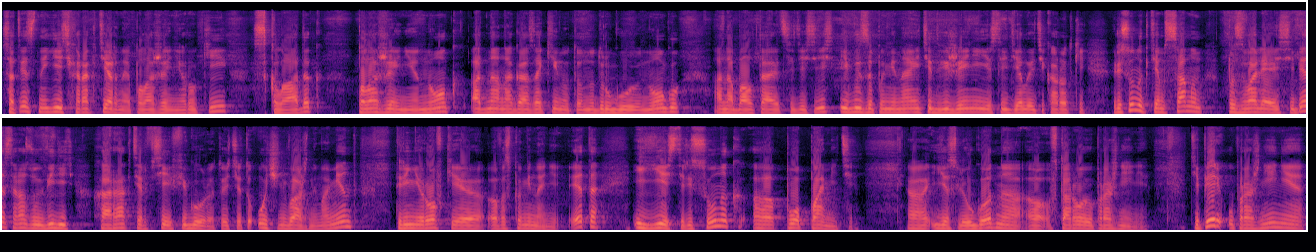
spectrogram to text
соответственно, есть характерное положение руки, складок, положение ног, одна нога закинута на другую ногу, она болтается здесь и здесь, и вы запоминаете движение, если делаете короткий рисунок, тем самым позволяя себе сразу увидеть характер всей фигуры. То есть это очень важный момент тренировки э, воспоминаний. Это и есть рисунок э, по памяти, э, если угодно, второе упражнение. Теперь упражнение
